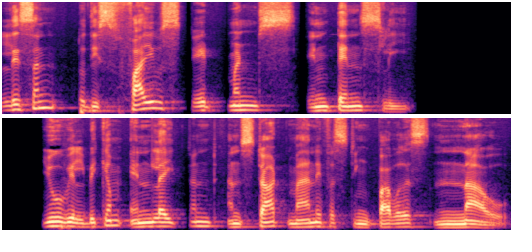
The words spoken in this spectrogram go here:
Listen to these five statements intensely. You will become enlightened and start manifesting powers now,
